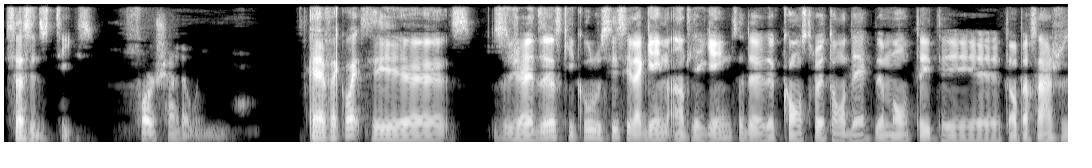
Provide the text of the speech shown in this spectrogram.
Ça, c'est du tease. Foreshadowing. Euh, fait que ouais, c'est, euh, j'allais dire, ce qui est cool aussi, c'est la game entre les games, de, de construire ton deck, de monter tes, euh, ton personnage. Tu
